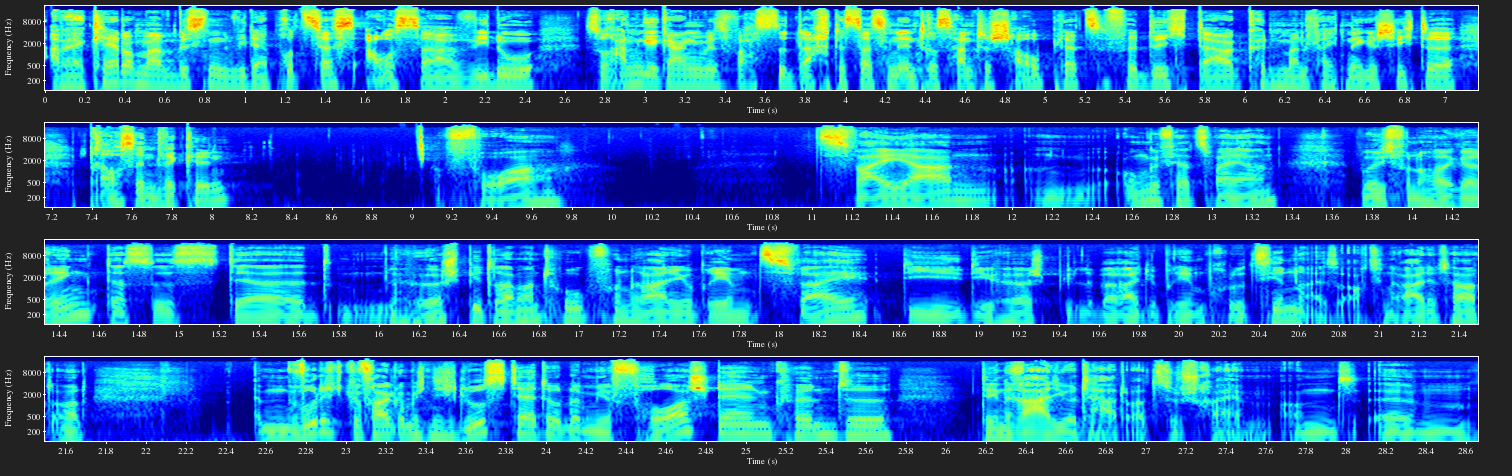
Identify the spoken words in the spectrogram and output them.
Aber erklär doch mal ein bisschen, wie der Prozess aussah, wie du so rangegangen bist, was du dachtest, das sind interessante Schauplätze für dich. Da könnte man vielleicht eine Geschichte draus entwickeln. Vor zwei Jahren, ungefähr zwei Jahren, wurde ich von Holger Ring, das ist der Hörspieldramaturg von Radio Bremen 2, die die Hörspiele bei Radio Bremen produzieren, also auch den Radiotatort, ähm, wurde ich gefragt, ob ich nicht Lust hätte oder mir vorstellen könnte, den Radiotatort zu schreiben. Und ähm,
